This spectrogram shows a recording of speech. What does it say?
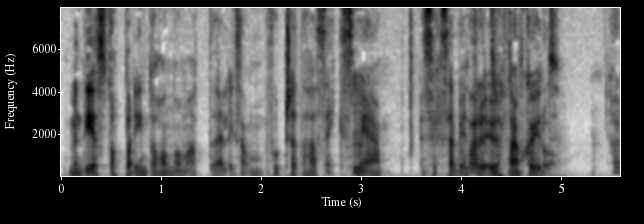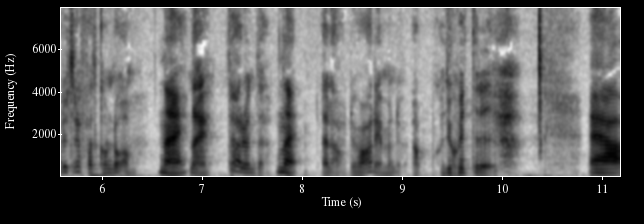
Men det stoppade inte honom att liksom, fortsätta ha sex med Har sexarbetare utan skydd. kondom? Har du träffat kondom? Nej, Nej, det har du inte. nej. Eller du har det men du, ja, skit. Du skiter i. Eh,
